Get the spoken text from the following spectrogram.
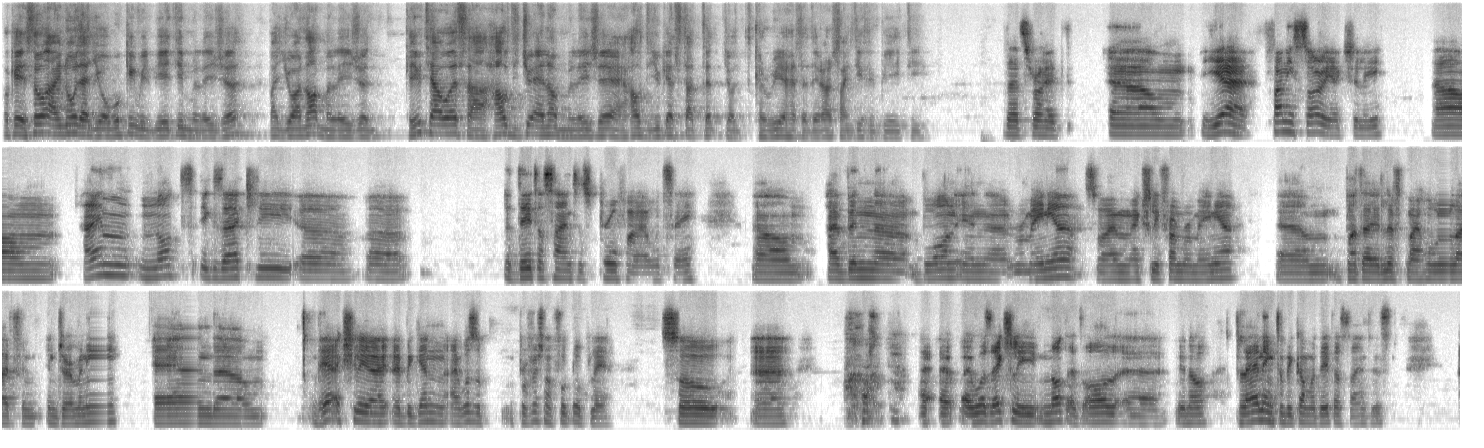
Okay, so I know that you're working with BAT Malaysia, but you are not Malaysian. Can you tell us uh, how did you end up in Malaysia and how did you get started your career as a data scientist with BAT? That's right. Um, yeah, funny story actually. Um, I'm not exactly uh, uh, a data scientist profile, I would say. Um, I've been uh, born in uh, Romania, so I'm actually from Romania, um, but I lived my whole life in, in Germany. And um, there actually I, I, began i was a professional football player. So uh, I, I, was actually not at all uh, you know planning to become a data scientist.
